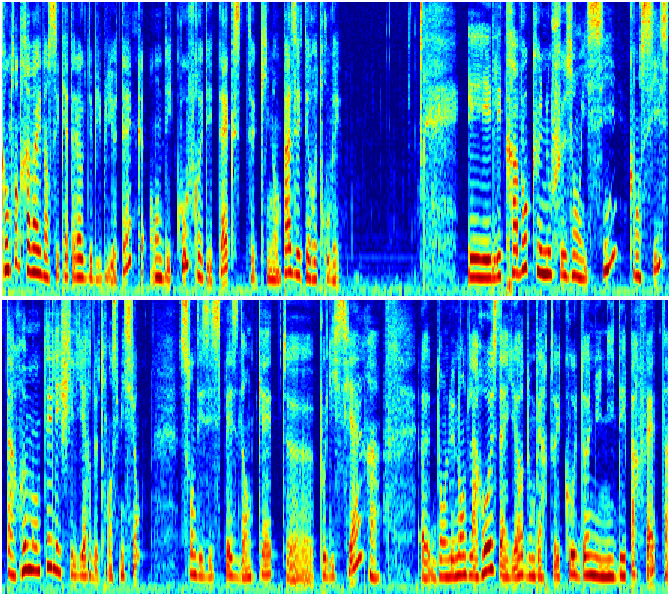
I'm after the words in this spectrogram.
Quand on travaille dans ces catalogues de bibliothèques, on découvre des textes qui n'ont pas été retrouvés. Et les travaux que nous faisons ici consistent à remonter les filières de transmission. Ce sont des espèces d'enquêtes euh, policières, euh, dont le nom de la rose d'ailleurs d'Umberto Eco donne une idée parfaite.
